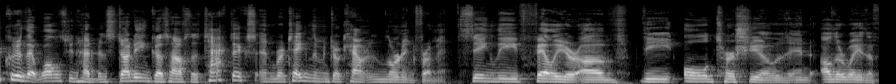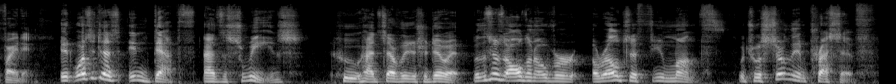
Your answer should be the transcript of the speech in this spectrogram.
clear that Wallenstein had been studying Gustav's tactics and were taking them into account and learning from it, seeing the failure of the old tertios and other ways of fighting. It wasn't as in depth as the Swedes, who had several years to do it, but this was all done over a relative few months which was certainly impressive.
